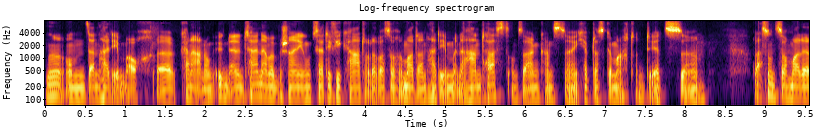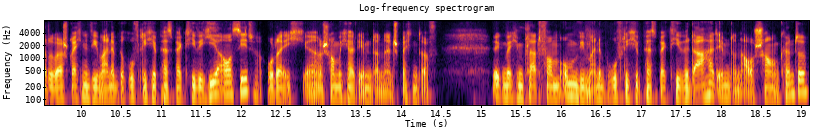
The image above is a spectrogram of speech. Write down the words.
Ne, um dann halt eben auch, äh, keine Ahnung, irgendeine Teilnahmebescheinigung, Zertifikat oder was auch immer dann halt eben in der Hand hast und sagen kannst, äh, ich habe das gemacht und jetzt äh, lass uns doch mal darüber sprechen, wie meine berufliche Perspektive hier aussieht. Oder ich äh, schaue mich halt eben dann entsprechend auf irgendwelchen Plattformen um, wie meine berufliche Perspektive da halt eben dann ausschauen könnte.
